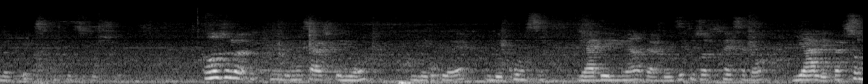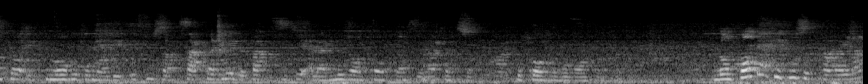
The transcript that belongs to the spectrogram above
leur expliquer ce que je fais. Quand je leur écris, le message est long, il est clair, il est concis il y a des liens vers des épisodes précédents, il y a les personnes qui, m'ont recommandé et tout ça. Ça permet de participer à la mise en confiance de la personne pour quand vous vous rencontrez. Donc quand on fait tout ce travail-là,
